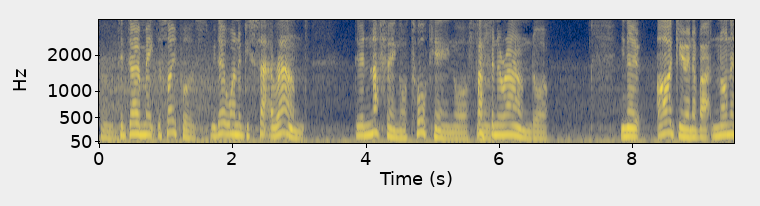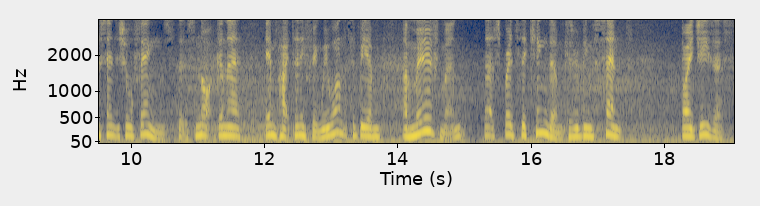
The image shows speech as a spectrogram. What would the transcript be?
Mm. to go and make disciples. We don't want to be sat around doing nothing or talking or faffing around or you know arguing about non-essential things that's not going to impact anything. We want to be a, a movement that spreads the kingdom because we've been sent by Jesus.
